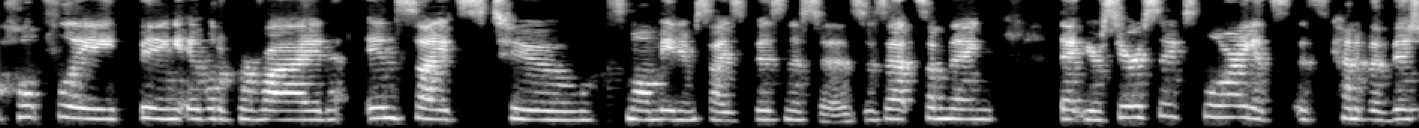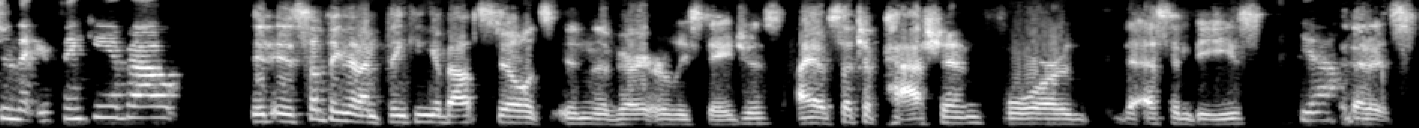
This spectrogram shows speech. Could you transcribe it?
hopefully being able to provide insights to small, medium sized businesses. Is that something that you're seriously exploring? It's, it's kind of a vision that you're thinking about? It is something that I'm thinking about still. It's in the very early stages. I have such a passion for the SMBs yeah. that it's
